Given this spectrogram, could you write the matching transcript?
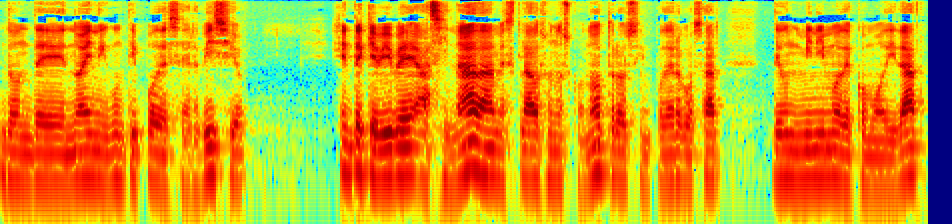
donde no hay ningún tipo de servicio, gente que vive hacinada, mezclados unos con otros, sin poder gozar de un mínimo de comodidad.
